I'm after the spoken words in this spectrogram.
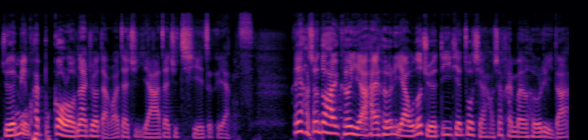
觉得面快不够了，那就要赶快再去压、再去切这个样子。哎、好像都还可以啊，还合理啊，我都觉得第一天做起来好像还蛮合理的。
